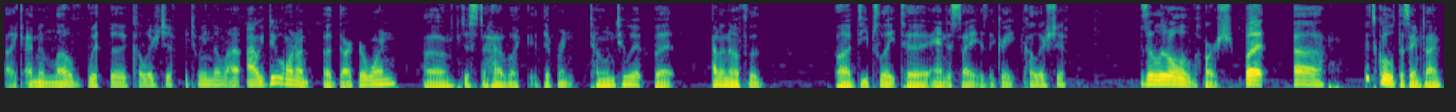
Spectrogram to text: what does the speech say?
like I'm in love with the color shift between them. I, I do want a, a darker one, uh, just to have like a different tone to it, but I don't know if the uh, deep slate to andesite is a great color shift. It's a little harsh, but uh, it's cool at the same time.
